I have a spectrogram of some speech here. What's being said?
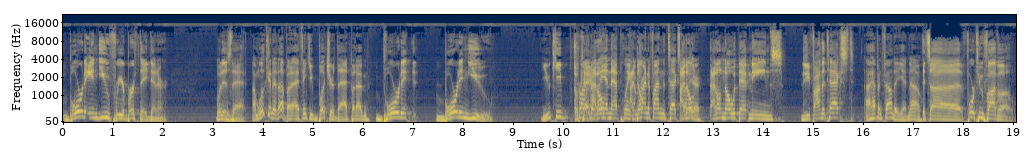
Board and You for your birthday dinner. What is that? I'm looking it up. I I think you butchered that, but I'm. Board and You. You keep trying Okay, to land that plane. I I'm trying to find the text I don't here. I don't know what that means. Did you find the text? I haven't found it yet. No. It's uh 4250.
